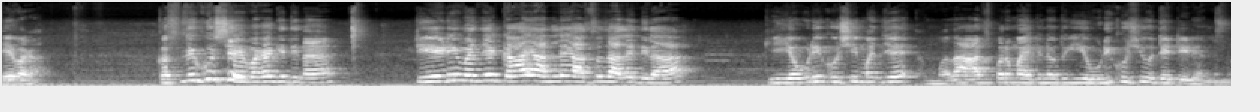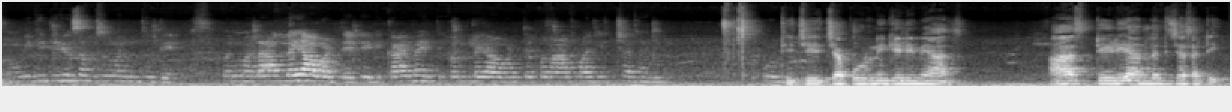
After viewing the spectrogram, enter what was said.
हे बघा. कसली खुश आहे बघा किती ना. टेडी म्हणजे काय आणलंय असं झालंय तिला. की एवढी खुशी म्हणजे मला आजपर्यंत माहिती नव्हतं की एवढी खुशी होते टेडी आणल्यामुळे. मी किती दिवसापासून म्हणत होते पण मला लय आवडते टेडी. काय माहिती पण लय आवडते पण आज माझी इच्छा झाली. पूर्ण. तिची इच्छा पूर्ण केली मी आज. आज टेडी आणलं तिच्यासाठी.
